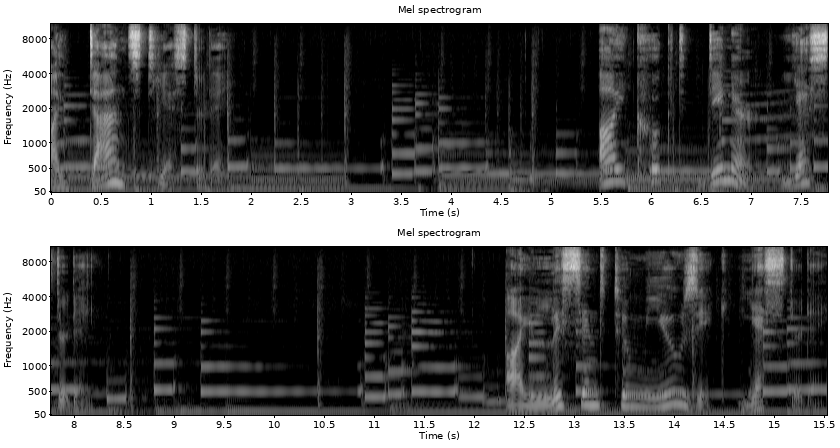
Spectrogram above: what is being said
I danced yesterday. I cooked dinner yesterday. I listened to music yesterday.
